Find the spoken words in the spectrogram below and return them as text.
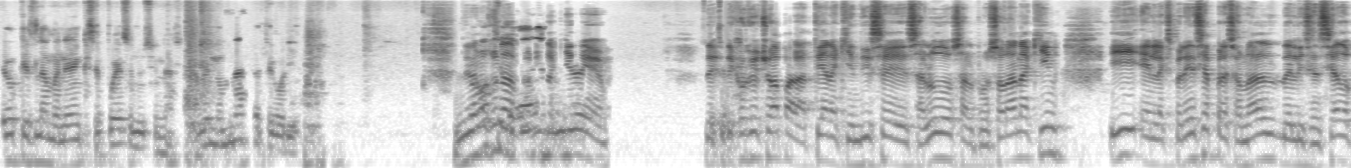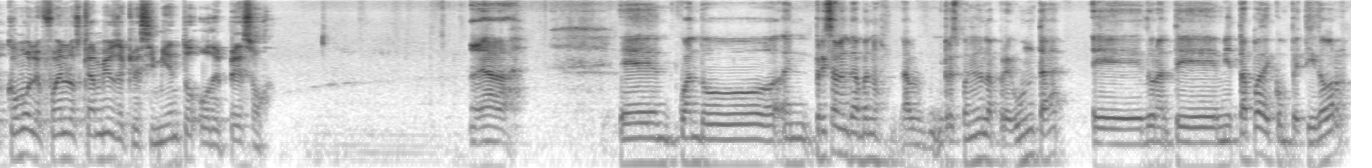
Creo que es la manera en que se puede solucionar, abriendo más categorías. Tenemos una pregunta aquí de, Jorge Ochoa para ti, quien dice saludos al profesor Anakin y en la experiencia personal del licenciado, ¿cómo le fue en los cambios de crecimiento o de peso? Ah, cuando, precisamente, bueno, respondiendo a la pregunta, eh, durante mi etapa de competidor,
